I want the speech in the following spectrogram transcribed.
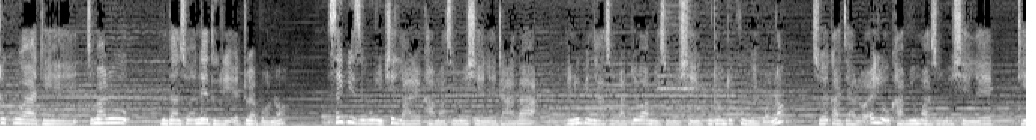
နောက်တစ်ခုကဒီကျမတို့မတန်ဆွမ်းတဲ့သူတွေအတွက်ပေါ့နော်စိတ်ဖိစီးမှုတွေဖြစ်လာတဲ့အခါမှာဆိုလို့ရှိရင်လေဒါကအနုပညာဆိုတာပြောရမယ်ဆိုလို့ရှိရင်ကုထုံးတစ်ခုပဲပေါ့နော်ဆိုတဲ့အခါကျတော့အဲ့လိုအခါမျိုးမှာဆိုလို့ရှိရင်လေဒီ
